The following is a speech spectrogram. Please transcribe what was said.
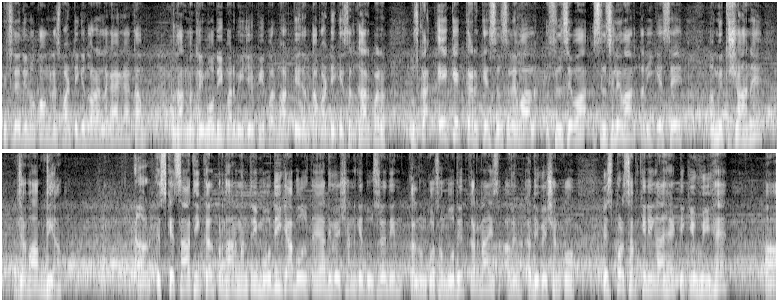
पिछले दिनों कांग्रेस पार्टी के द्वारा लगाया गया था, प्रधानमंत्री मोदी पर, बीजेपी पर, भारतीय जनता पार्टी की सरकार पर, उसका एक एक करके सिलसिलेवार सिलसिलेवार सिलसिलेवार तरीके से अमित शाह ने जवाब दिया। और इसके साथ ही कल प्रधानमंत्री मोदी क्या बोलते हैं अधिवेशन के दूसरे दिन? कल उनको संबोधित करना इस अधिवेशन को। इस पर सबकी निगाहें टिकी हुई है। आ,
